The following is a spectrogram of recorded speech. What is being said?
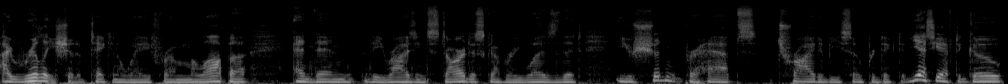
I really should have taken away from Malapa and then the rising star discovery was that you shouldn't perhaps try to be so predictive. Yes, you have to go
